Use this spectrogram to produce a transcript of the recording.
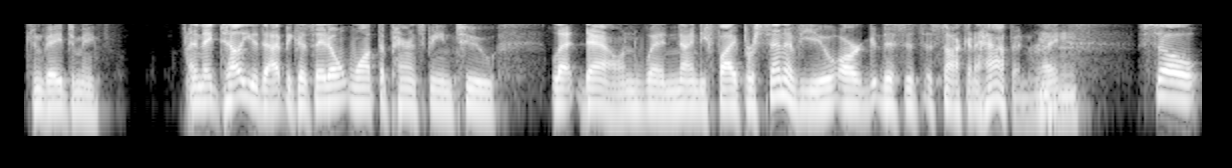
conveyed to me. And they tell you that because they don't want the parents being too let down when 95% of you are this is it's not going to happen, right? Mhm. So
